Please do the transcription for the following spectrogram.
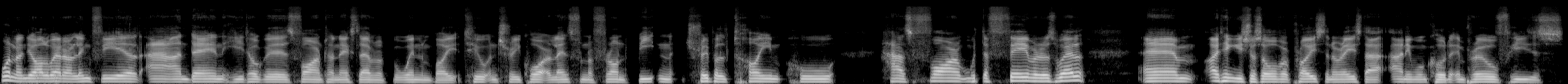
won on the all weather Lingfield, and then he took his form to the next level, winning by two and three quarter lengths from the front, beating Triple Time, who has form with the favour as well. Um, I think he's just overpriced in a race that anyone could improve. He's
